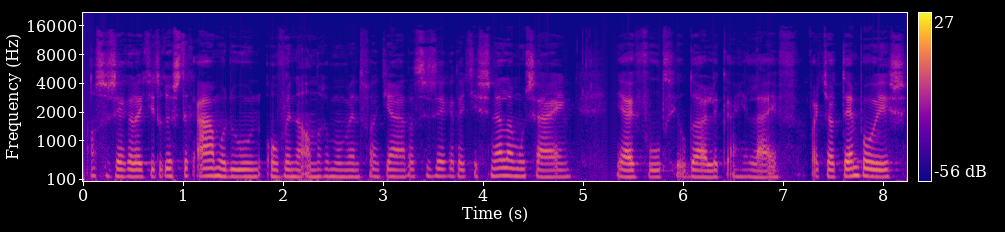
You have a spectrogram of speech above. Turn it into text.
Als ze zeggen dat je het rustig aan moet doen. Of in een ander moment van het jaar dat ze zeggen dat je sneller moet zijn. Jij voelt heel duidelijk aan je lijf wat jouw tempo is.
